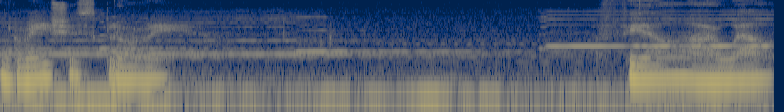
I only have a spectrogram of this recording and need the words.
Gracious glory, fill our wells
